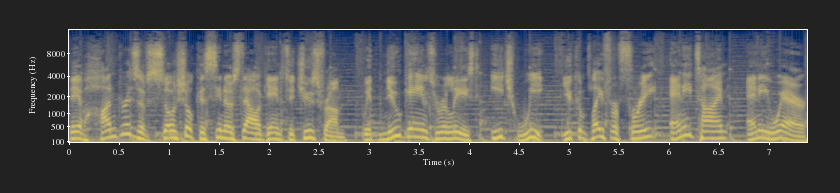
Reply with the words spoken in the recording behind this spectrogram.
They have hundreds of social casino style games to choose from, with new games released each week. You can play for free anytime, anywhere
